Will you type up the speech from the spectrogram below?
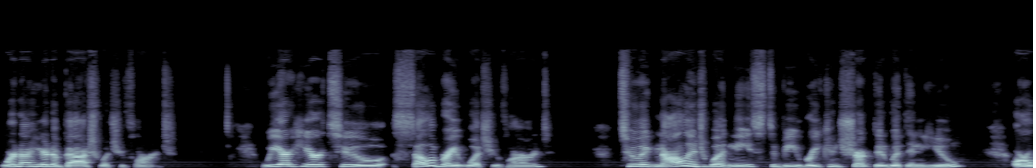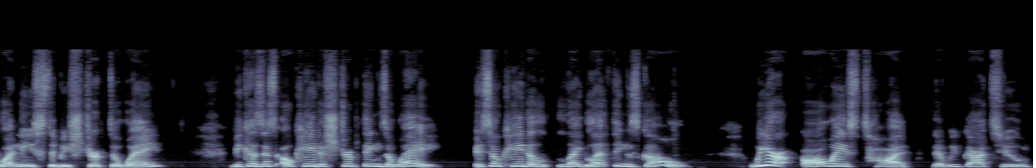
we're not here to bash what you've learned. We are here to celebrate what you've learned to acknowledge what needs to be reconstructed within you or what needs to be stripped away because it's okay to strip things away. It's okay to like let things go. We are always taught that we've got to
